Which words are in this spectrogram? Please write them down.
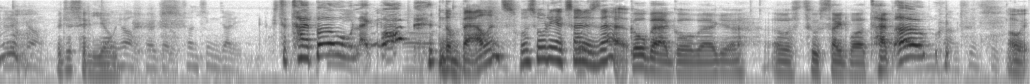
Mm. I just said young. It's a typo, like what? The balance? What zodiac sign is that? Go back, go back. Yeah, I was too psyched about typo. Oh wait.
